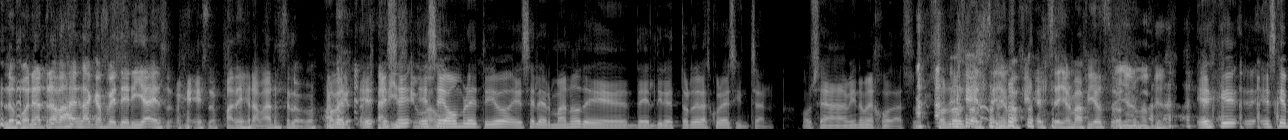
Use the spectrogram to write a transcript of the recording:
Lo pone a trabajar en la cafetería, eso, eso es para desgrabárselo. A ver, e- ese, ese hombre, tío, es el hermano de- del director de la escuela de Sinchan. O sea, a mí no me jodas. Son los el, dos. señor mafi- el señor mafioso. Señor mafioso. Es que, es que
